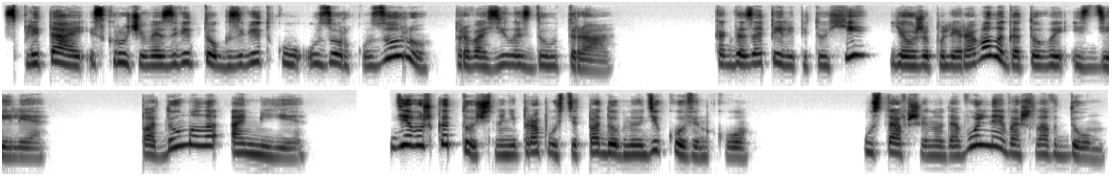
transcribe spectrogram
Сплетая и скручивая завиток к завитку, узор к узору, провозилась до утра. Когда запели петухи, я уже полировала готовое изделие. Подумала о Мие. Девушка точно не пропустит подобную диковинку. Уставшая, но довольная, вошла в дом.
